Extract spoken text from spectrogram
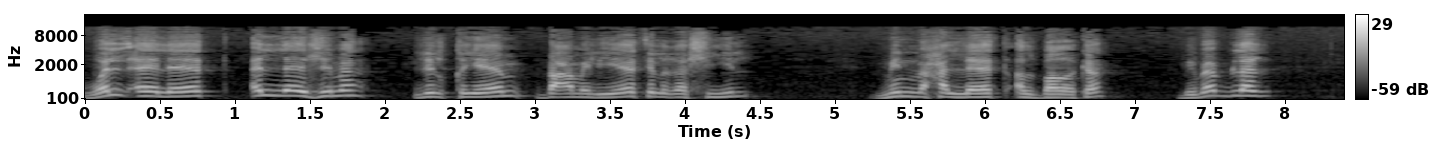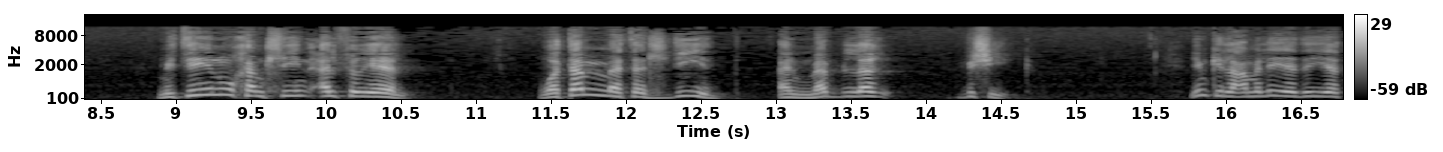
والآلات اللازمة للقيام بعمليات الغسيل من محلات البركة بمبلغ 250 ألف ريال وتم تجديد المبلغ بشيك. يمكن العملية ديت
